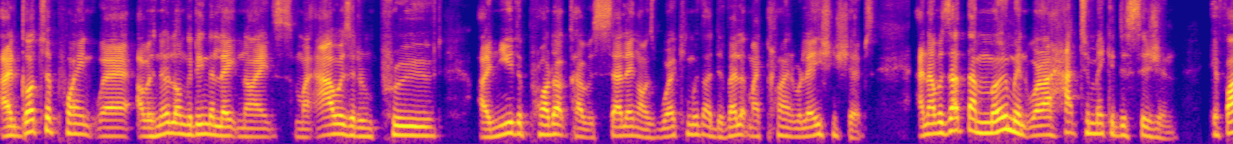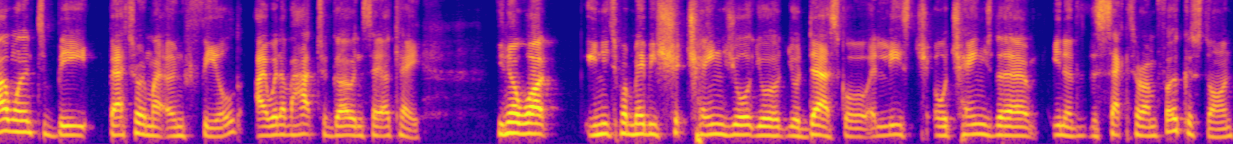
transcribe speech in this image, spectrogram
I'd got to a point where I was no longer doing the late nights. My hours had improved I knew the product I was selling, I was working with, I developed my client relationships. And I was at that moment where I had to make a decision. If I wanted to be better in my own field, I would have had to go and say, okay, you know what? You need to maybe change your your your desk, or at least ch- or change the you know the sector I'm focused on,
